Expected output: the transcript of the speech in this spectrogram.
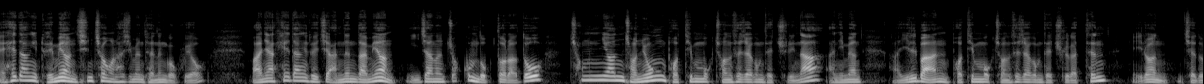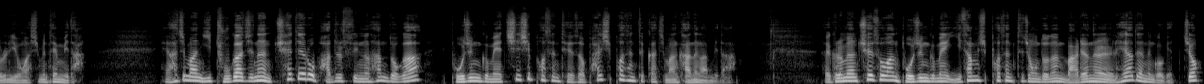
해당이 되면 신청을 하시면 되는 거고요. 만약 해당이 되지 않는다면 이자는 조금 높더라도 청년 전용 버팀목 전세자금 대출이나 아니면 일반 버팀목 전세자금 대출 같은 이런 제도를 이용하시면 됩니다. 하지만 이 두 가지는 최대로 받을 수 있는 한도가 보증금의 70%에서 80%까지만 가능합니다. 그러면 최소한 보증금의 20, 30% 정도는 마련을 해야 되는 거겠죠?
